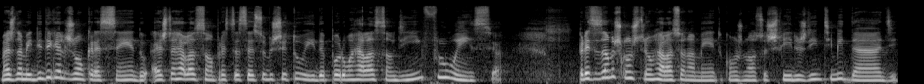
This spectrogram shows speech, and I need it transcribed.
Mas na medida que eles vão crescendo, esta relação precisa ser substituída por uma relação de influência. Precisamos construir um relacionamento com os nossos filhos de intimidade,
